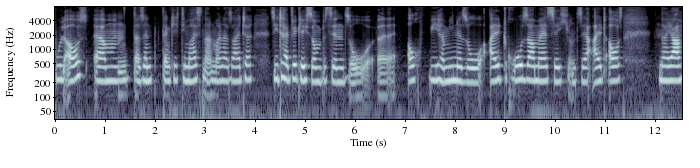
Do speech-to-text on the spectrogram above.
cool aus. Ähm, da sind, denke ich, die meisten an meiner Seite. Sieht halt wirklich so ein bisschen so, äh, auch wie Hermine, so altrosa-mäßig und sehr alt aus. Naja,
